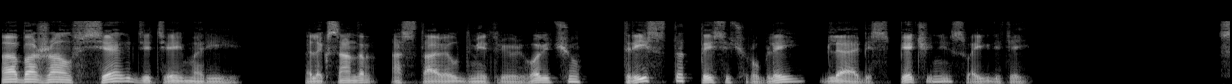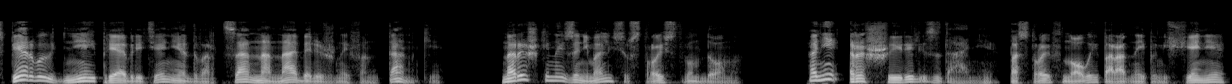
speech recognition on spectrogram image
обожал всех детей Марии. Александр оставил Дмитрию Львовичу 300 тысяч рублей для обеспечения своих детей. С первых дней приобретения дворца на набережной Фонтанки Нарышкины занимались устройством дома. Они расширили здание, построив новые парадные помещения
